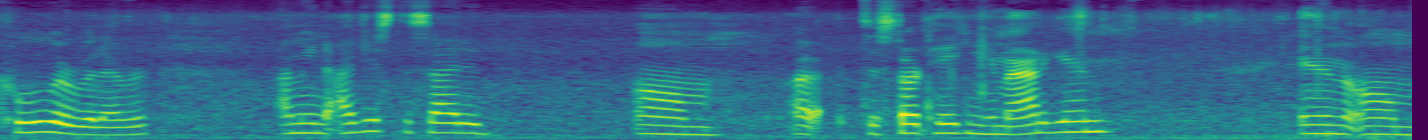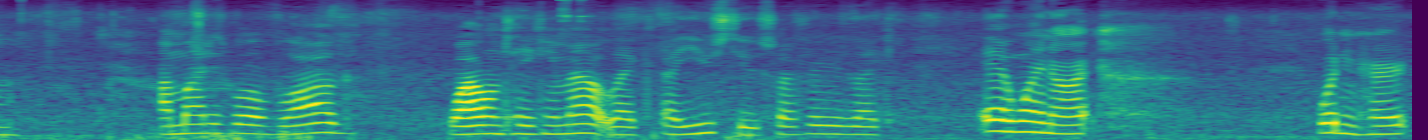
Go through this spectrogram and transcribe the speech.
cool or whatever. I mean, I just decided, um, uh, to start taking him out again. And, um, I might as well vlog while I'm taking him out like I used to. So I figured like, yeah, why not? Wouldn't hurt.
